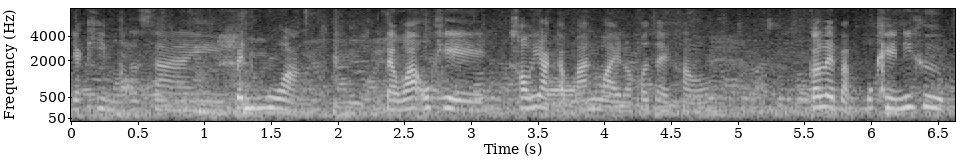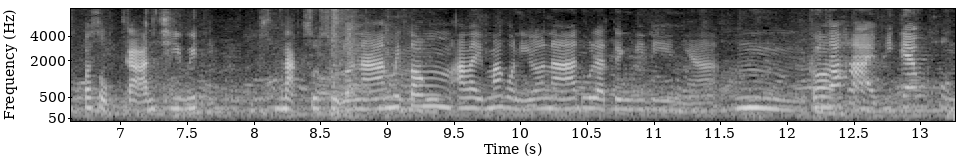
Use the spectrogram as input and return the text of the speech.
อยากขี่มอเตอร์ไซค์เป็นห่วง แต่ว่าโอเคเขาอยากกลับบ้านไวเราเข้าใจเขาก็เลยแบบโอเคนี่คือประสบการณ์ชีวิต หนักสุดๆแล้วนะ ไม่ต้องอะไรมากกว่านี้แล้วนะ ดูแลตัวเองดีๆอย่างเงี้ย อืมก็ถ้าหายพี่แก้มคง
